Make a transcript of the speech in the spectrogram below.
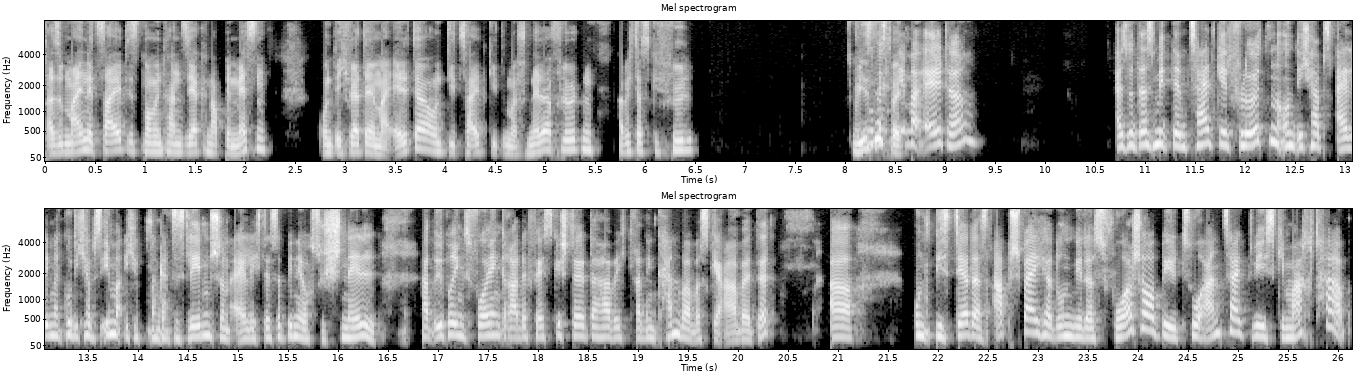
Also meine Zeit ist momentan sehr knapp bemessen und ich werde ja immer älter und die Zeit geht immer schneller flöten, habe ich das Gefühl. Wie ist Du das bist bei immer älter. Also das mit dem Zeit geht flöten und ich habe es eilig. Meine, gut, ich habe es immer, ich habe mein ganzes Leben schon eilig, deshalb bin ich auch so schnell. Habe übrigens vorhin gerade festgestellt, da habe ich gerade in Canva was gearbeitet. Äh, und bis der das abspeichert und mir das Vorschaubild so anzeigt, wie ich es gemacht habe,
